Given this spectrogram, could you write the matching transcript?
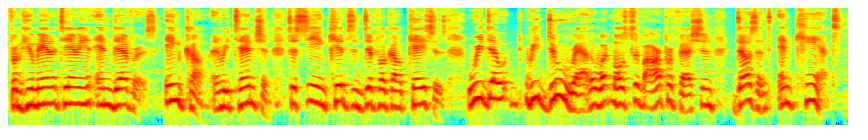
From humanitarian endeavors, income and retention, to seeing kids in difficult cases, we do, we do rather what most of our profession doesn't and can't.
